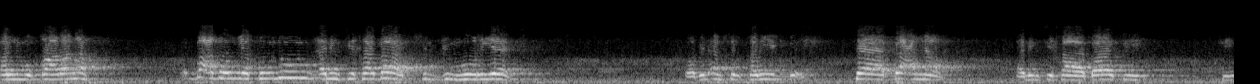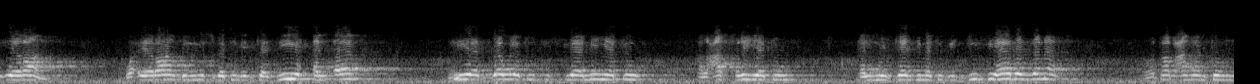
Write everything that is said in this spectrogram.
للمقارنة بعضهم يقولون الانتخابات في الجمهوريات وبالأمس القريب تابعنا الانتخابات في إيران وإيران بالنسبة للكثير الآن هي الدولة الإسلامية العصرية الملتزمة بالدين في هذا الزمان. وطبعا أنتم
